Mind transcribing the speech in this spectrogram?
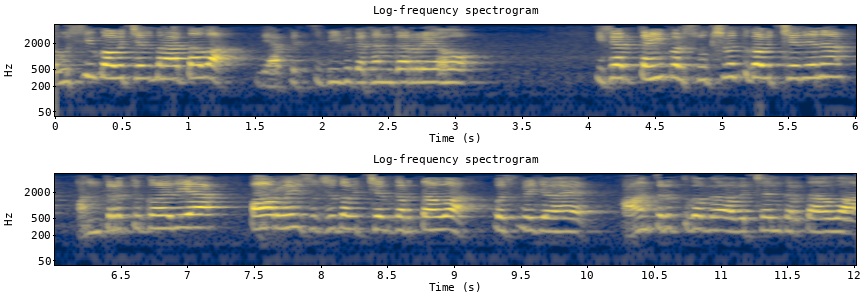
उसी को अवच्छेद बनाता हुआ व्यापित भी, भी कथन कर रहे हो। इसे कहीं पर सूक्ष्म का अवच्छेद देना अंतरत्व कह दिया और वही सूक्ष्म अवच्छेद करता हुआ उसमें जो है आंतरत्व का अवच्छेद करता हुआ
